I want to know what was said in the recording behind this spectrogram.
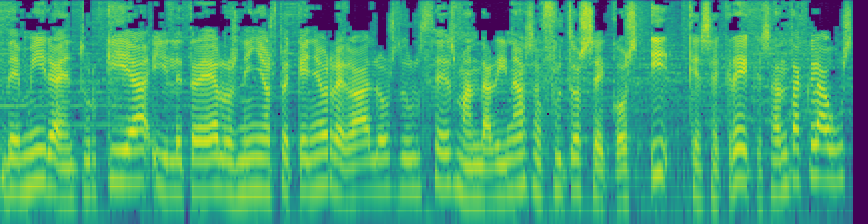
de Mira en Turquía y le trae a los niños pequeños regalos, dulces, mandarinas o frutos secos. Y que se cree que Santa Claus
